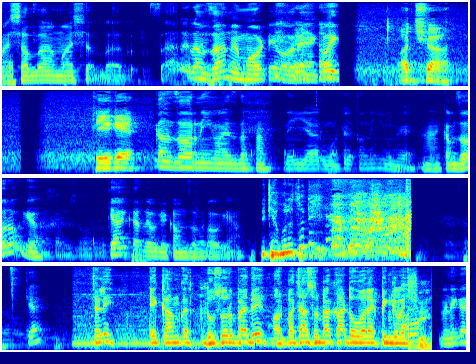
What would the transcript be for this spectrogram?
माशाल्लाह माशाल्लाह सारे रमज़ान में मोटे हो रहे हैं कोई अच्छा ठीक है। कमज़ोर नहीं हुआ इस दफ़ा। नहीं यार मोटे तो नहीं हुए। हाँ, कमज़ोर हो गया कमज़ोर क्या कर रहे हो कि कमज़ोर हो गया क्या बोला तूने? क्या? चले एक काम कर दो सौ रुपए दे और पचास रुपए काट ओवर एक्टिंग के वजह मैंने कहा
